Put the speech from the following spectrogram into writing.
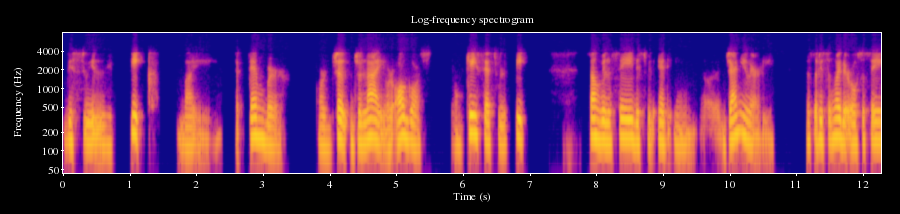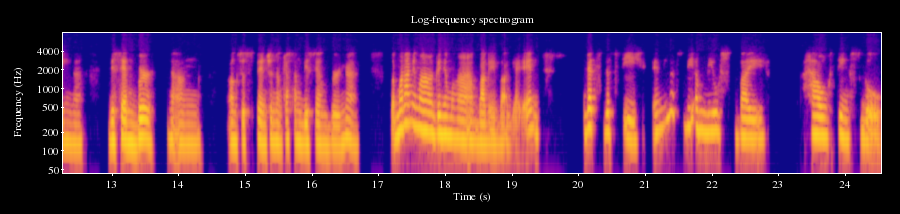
this will peak by September or Ju- July or August. Yung cases will peak. Some will say this will end in uh, January. That's the reason why they're also saying na December na ang ang suspension ng class ang December na. So, marami mga ganyang mga bagay-bagay. And let's just see. And let's be amused by how things go.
